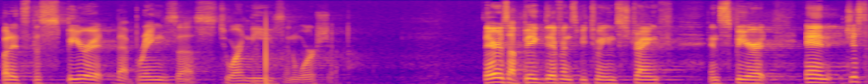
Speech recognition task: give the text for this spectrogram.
but it's the Spirit that brings us to our knees in worship. There's a big difference between strength and spirit. And just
